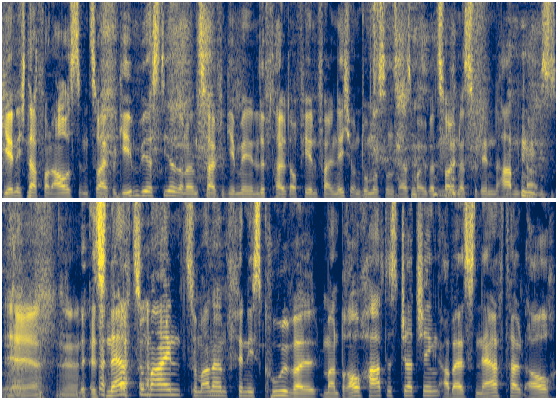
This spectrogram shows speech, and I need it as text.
gehe nicht davon aus, im Zweifel geben wir es dir, sondern im Zweifel geben wir den Lift halt auf jeden Fall nicht und du musst uns erstmal überzeugen, dass du den haben darfst. So. Ja, ja. Es nervt zum einen, zum anderen finde ich es cool, weil man braucht hartes Judging, aber es nervt halt auch,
